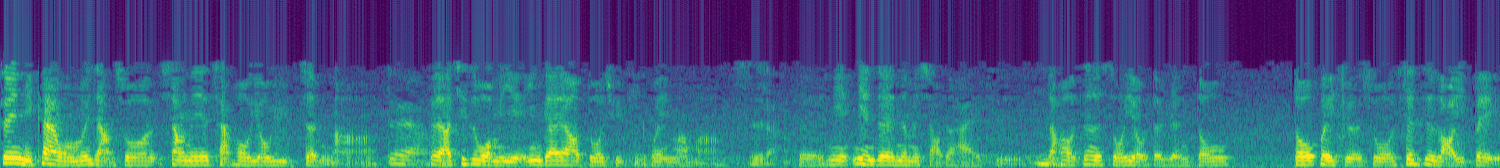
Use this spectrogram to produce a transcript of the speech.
所以你看，我们想说，像那些产后忧郁症啊，对啊，对啊，其实我们也应该要多去体会妈妈。是的。对，面面对那么小的孩子，然后真的所有的人都都会觉得说，甚至老一辈，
